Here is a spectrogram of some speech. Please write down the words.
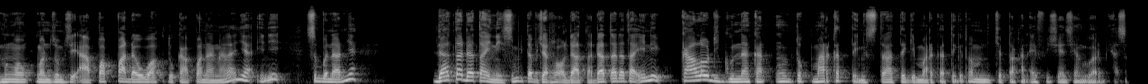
mengkonsumsi apa pada waktu kapan dan lain-lainnya ini sebenarnya data-data ini kita bicara soal data data-data ini kalau digunakan untuk marketing strategi marketing itu menciptakan efisiensi yang luar biasa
